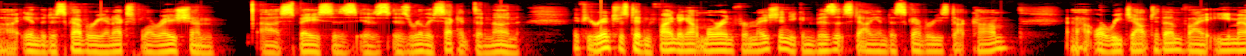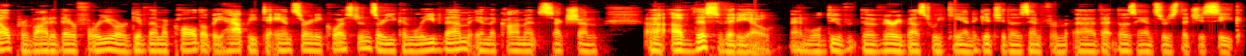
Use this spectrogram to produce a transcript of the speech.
uh, in the discovery and exploration uh, space is, is, is really second to none. If you're interested in finding out more information, you can visit stalliondiscoveries.com uh, or reach out to them via email provided there for you or give them a call. They'll be happy to answer any questions or you can leave them in the comments section uh, of this video and we'll do the very best we can to get you those inform- uh, that those answers that you seek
